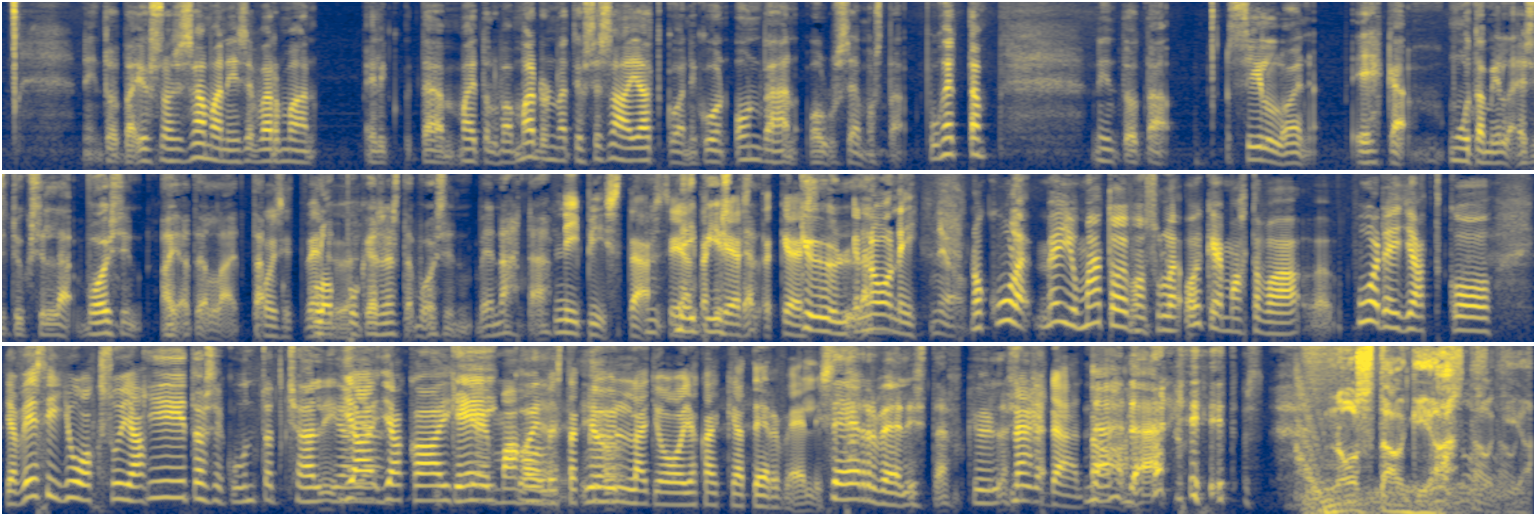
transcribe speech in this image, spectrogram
niin tota, jos on se sama, niin se varmaan, eli tämä Maitolova Madonna, että jos se saa jatkoa, niin kun on, on vähän ollut semmoista puhetta, niin tota, silloin ehkä muutamilla esityksillä voisin ajatella, että Voisit venyä. loppukesästä voisin venähtää. Nipistää sieltä. nipistää, Kestä, kestä. kyllä. No niin. Joo. No kuule, Meiju, mä toivon sulle oikein mahtavaa vuoden jatkoa ja vesijuoksuja. Kiitos ja kuntochalia. Ja, ja kaikkea keikkoja. mahdollista, Joo. kyllä joo, ja kaikkea terveellistä. Terveellistä, kyllä. Nähdään taas. Nähdään, kiitos. Nostalgia. Nostalgia.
